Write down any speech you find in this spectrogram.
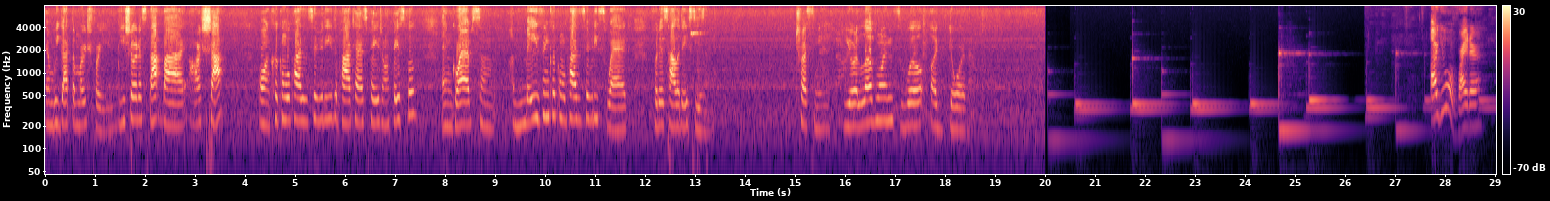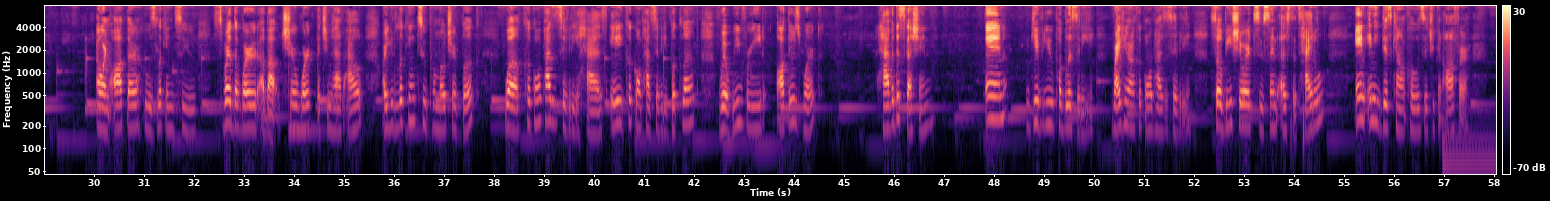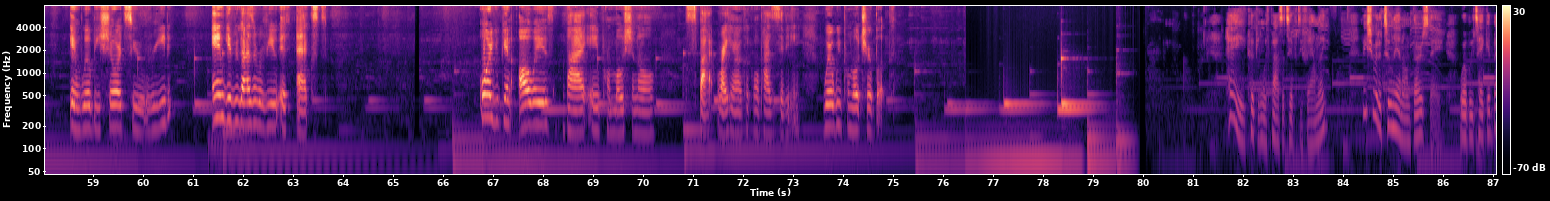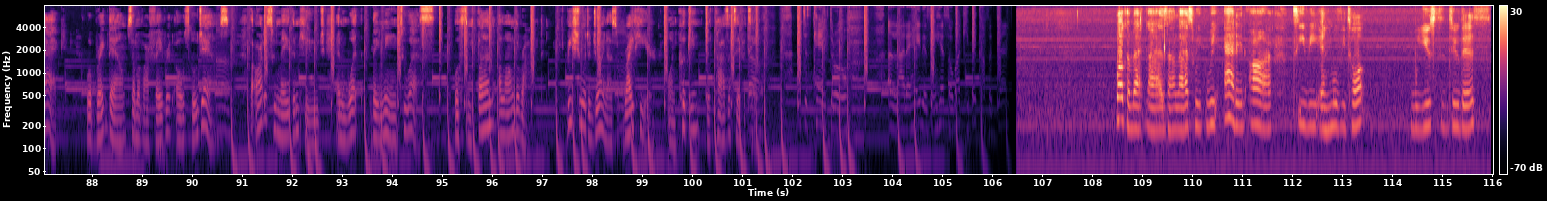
and we got the merch for you. Be sure to stop by our shop on Cooking with Positivity, the podcast page on Facebook, and grab some amazing Cooking with Positivity swag for this holiday season. Trust me, your loved ones will adore them. Are you a writer or an author who's looking to spread the word about your work that you have out? Are you looking to promote your book? Well, Cooking on Positivity has a Cooking on Positivity book club where we read authors' work, have a discussion, and give you publicity right here on Cooking with Positivity. So be sure to send us the title and any discount codes that you can offer. And we'll be sure to read and give you guys a review if asked. Or you can always buy a promotional spot right here on Cooking with Positivity where we promote your book. Hey, Cooking with Positivity family. Be sure to tune in on Thursday where we take it back. We'll break down some of our favorite old school jams, the artists who made them huge, and what they mean to us, with some fun along the ride. Be sure to join us right here on Cooking with Positivity. Welcome back, guys. Now, last week we added our TV and movie talk we used to do this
